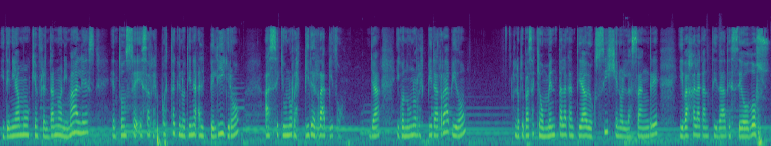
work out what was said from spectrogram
y teníamos que enfrentarnos a animales entonces esa respuesta que uno tiene al peligro hace que uno respire rápido, ¿ya? Y cuando uno respira rápido, lo que pasa es que aumenta la cantidad de oxígeno en la sangre y baja la cantidad de CO2.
